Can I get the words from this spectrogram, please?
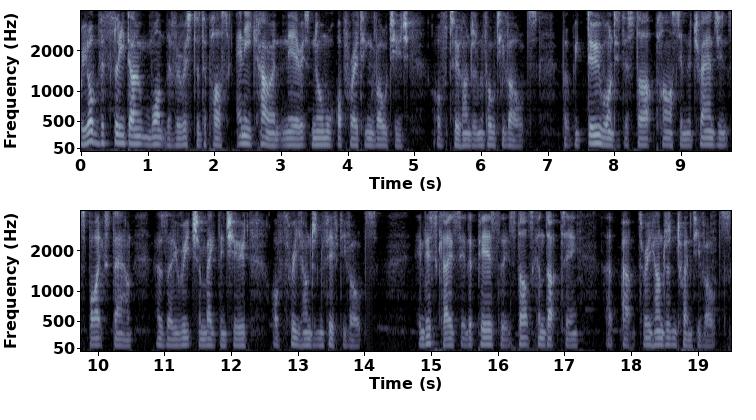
We obviously don't want the varistor to pass any current near its normal operating voltage of 240 volts, but we do want it to start passing the transient spikes down as they reach a magnitude of 350 volts. In this case it appears that it starts conducting at about 320 volts.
